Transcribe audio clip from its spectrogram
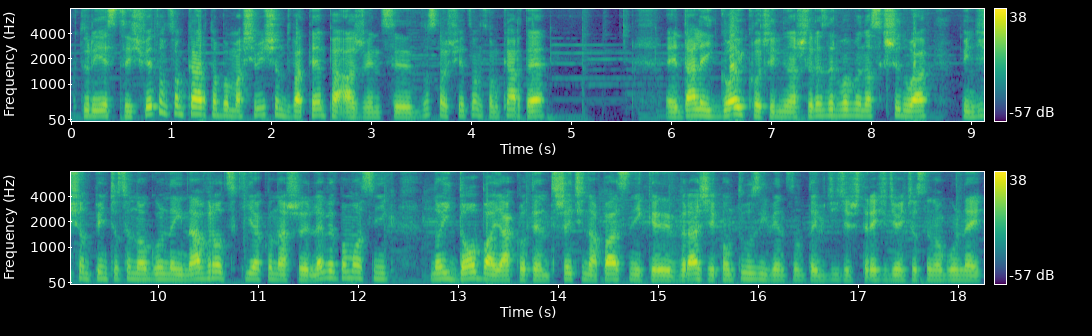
który jest świecącą kartą, bo ma 72 tempa aż, więc dostał świecącą kartę. E, dalej Gojko, czyli nasz rezerwowy na skrzydłach, 55 oceny ogólnej, Nawrocki jako nasz lewy pomocnik, no i Doba jako ten trzeci napastnik e, w razie kontuzji, więc no tutaj widzicie 49 oceny ogólnej,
